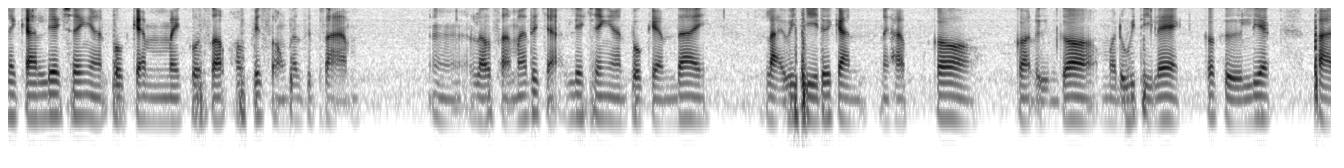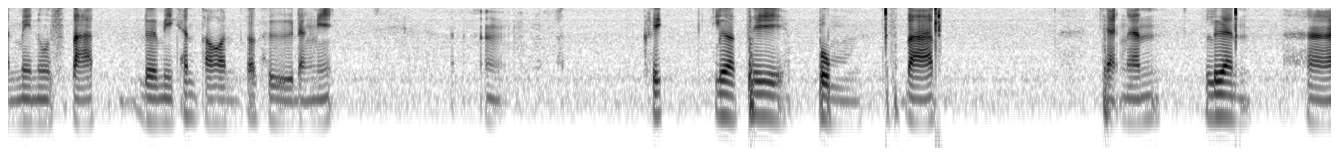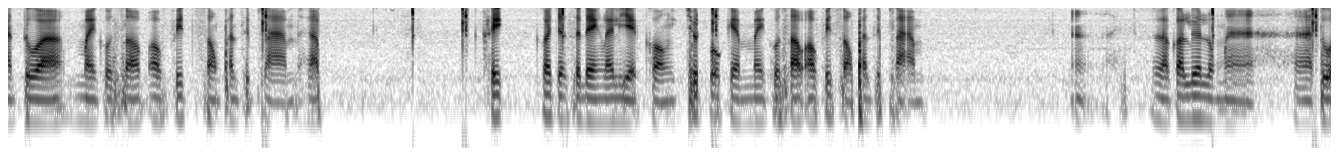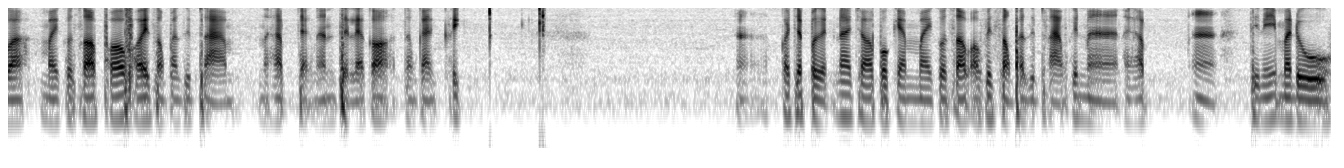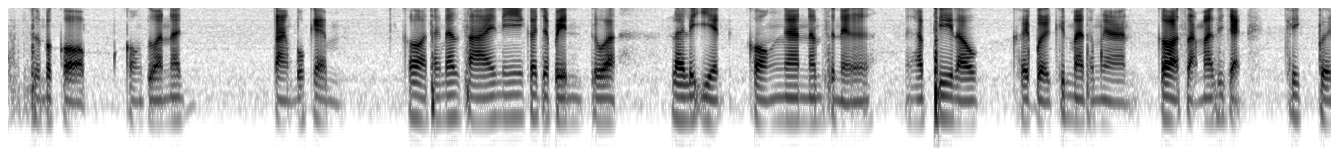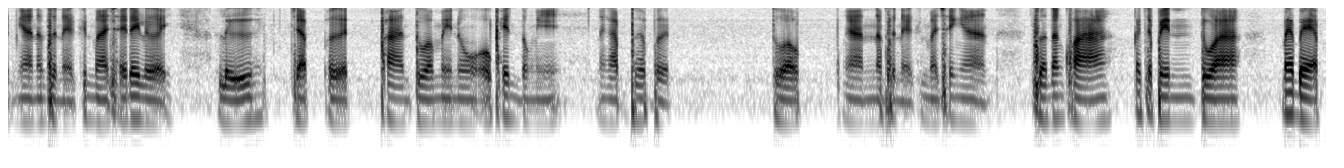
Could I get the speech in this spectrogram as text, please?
ในการเรียกใช้งานโปรแกรม Microsoft Office 2013 เราสามารถที่จะเรียกใช้งานโปรแกรมได้หลายวิธีด้วยกันนะครับ ก็ก่อนอื่นก็มาดูวิธีแรกก็คือเรียกผ่านเมนู Start โดยมีขั้นตอนก็คือดังนี้ คลิกเลือกที่ปุ่ม Start จากนั้นเลื่อนหาตัว Microsoft Office 2013 นะครับ คลิกก็จะแสดงรายละเอียดของชุดโปรแกรม Microsoft Office 2013 แล้วก็เลื่อนลงมาหาตัว Microsoft PowerPoint 2013 นะครับ จากนั้นเสร็จแล้วก็ทำการคลิก ก็จะเปิดหน้าจอโปรแกรม Microsoft Office 2013 ขึ้นมานะครับ ทีนี้มาดูส่วนประกอบของตัวหน้าต่างโปรแกรม ก็ทางด้านซ้ายนี้ก็จะเป็นตัว รายละเอียดของงานนำเสนอนะครับ ที่เราเคยเปิดขึ้นมาทำงาน ก็สามารถที่จะคลิกเปิดงานนำเสนอขึ้นมาใช้ได้เลย หรือจะเปิดผ่านตัวเมนู Open ตรงนี้นะครับ เพื่อเปิดตัวงานนำเสนอขึ้นมาใช้งาน ส่วนทางขวาก็จะเป็นตัวแม่แบบ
